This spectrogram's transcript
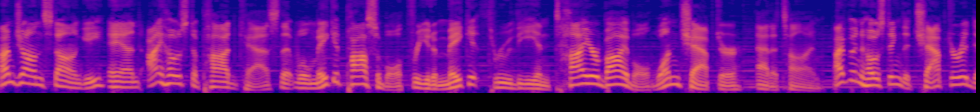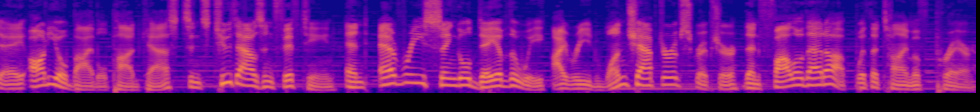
I'm John Stange, and I host a podcast that will make it possible for you to make it through the entire Bible, one chapter at a time. I've been hosting the Chapter a Day audio Bible podcast since 2015, and every single day of the week, I read one chapter of Scripture, then follow that up with a time of prayer.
